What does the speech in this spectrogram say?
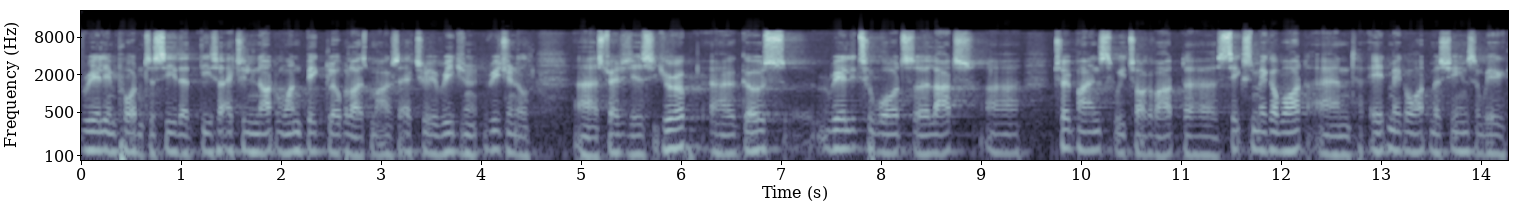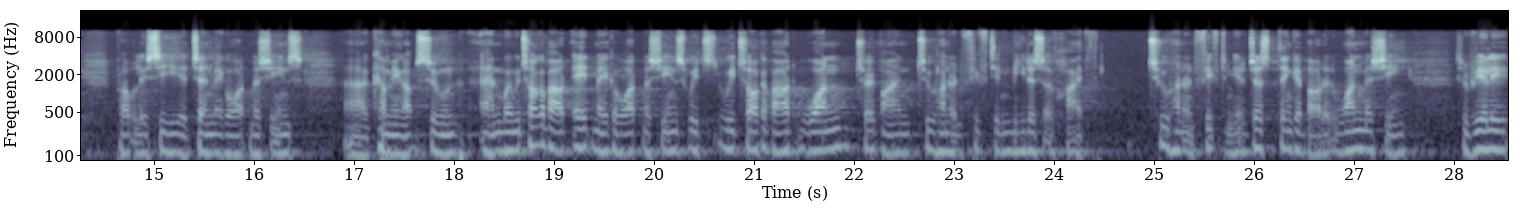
really important to see that these are actually not one big globalized market, actually region, regional uh, strategies. Europe uh, goes really towards uh, large uh, turbines. We talk about uh, 6 megawatt and 8 megawatt machines, and we probably see 10 megawatt machines coming up soon. And when we talk about 8 megawatt machines, we, we talk about one turbine, 250 meters of height 250 meters. Just think about it, one machine. It's really,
